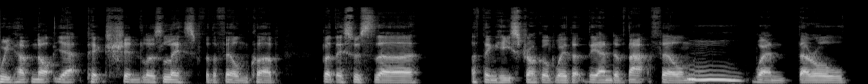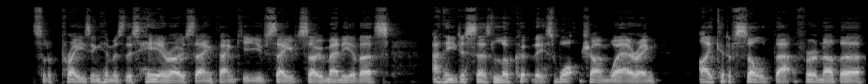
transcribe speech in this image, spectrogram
we have not yet picked Schindler's List for the film club, but this was the a thing he struggled with at the end of that film Mm. when they're all sort of praising him as this hero, saying, Thank you, you've saved so many of us. And he just says, Look at this watch I'm wearing. I could have sold that for another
